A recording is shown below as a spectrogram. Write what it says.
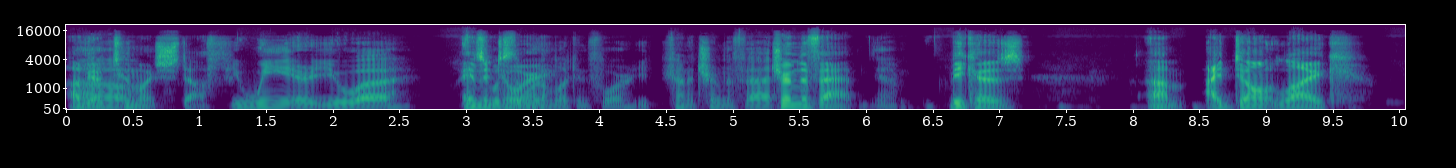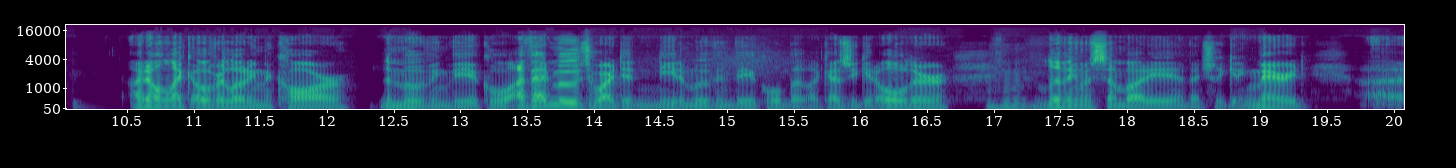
I've got too Oh. much stuff. You wean or you uh what's- What's the word I'm looking for? You kind of trim the fat. Trim the fat. Yeah. Because um, I don't like I don't like overloading the car, the moving vehicle. I've had moves where I didn't need a moving vehicle, but like as you get older, Mhm. living with somebody, eventually getting married, uh,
